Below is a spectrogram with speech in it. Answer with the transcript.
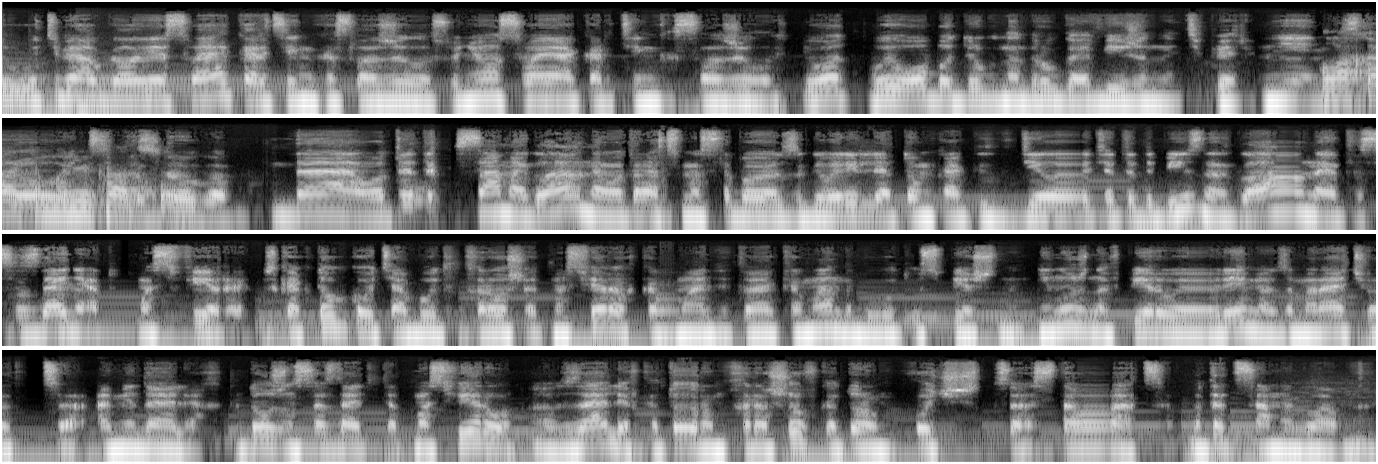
у тебя в голове своя картинка сложилась, у него своя картинка сложилась. И вот вы оба друг на друга обижены теперь. Не, Плохая не коммуникация. Друг другом. Да, вот это самое главное, вот раз мы с тобой заговорили о том, как сделать этот бизнес, главное это создание атмосферы. То есть как только у тебя будет хорошая атмосфера в команде, твоя команда будет успешна. Не нужно в первое время заморачиваться о медалях. Ты должен создать атмосферу в зале, в котором хорошо, в котором хочется оставаться. Вот это самое главное.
